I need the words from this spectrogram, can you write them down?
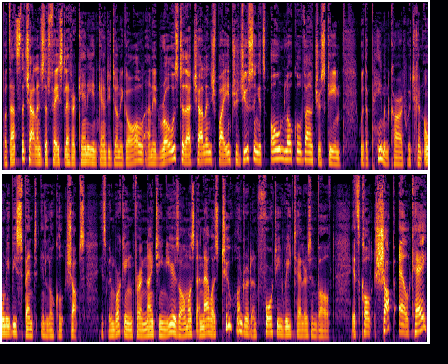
But that's the challenge that faced Letterkenny in County Donegal, and it rose to that challenge by introducing its own local voucher scheme with a payment card which can only be spent in local shops. It's been working for 19 years almost and now has 240 retailers involved. It's called Shop LK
